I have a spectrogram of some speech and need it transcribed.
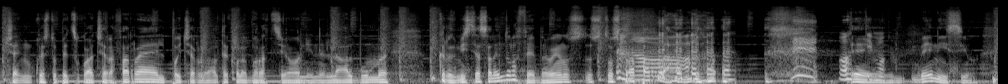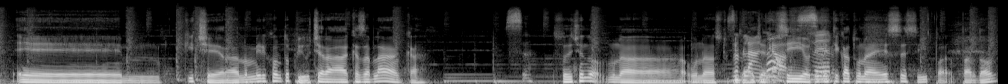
Cioè, in questo pezzo qua c'era Farrell, poi c'erano altre collaborazioni nell'album. Io credo mi stia salendo la febbre perché sto, sto straparlando. No. Ottimo. Eh, benissimo. Eh, chi c'era? Non mi ricordo più. C'era Casablanca. S. Sto dicendo una, una stupidaggine. Sì, ho dimenticato una S, sì, pardon.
